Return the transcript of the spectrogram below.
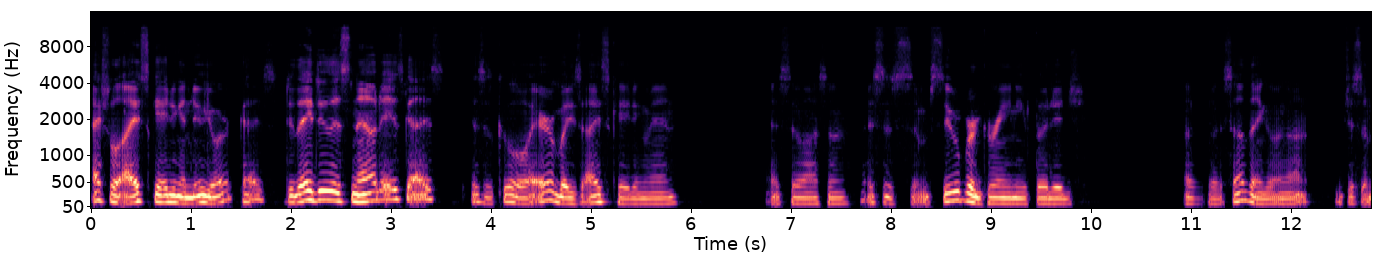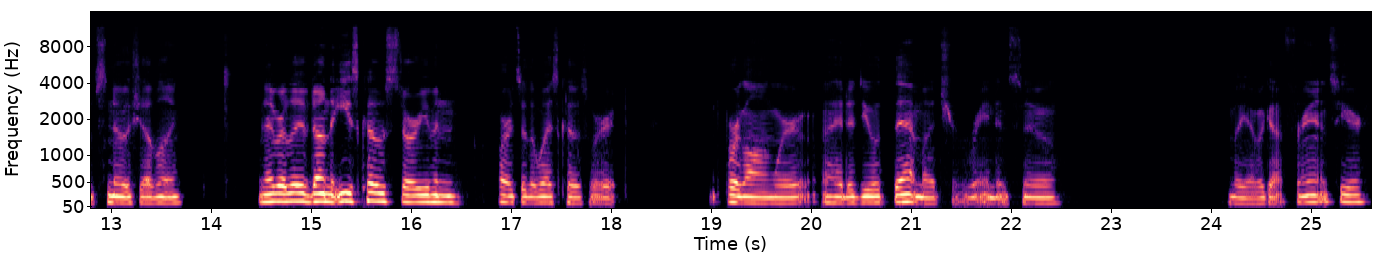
actual ice skating in New York, guys? Do they do this nowadays, guys? This is cool. Everybody's ice skating, man. That's so awesome. This is some super grainy footage of uh, something going on. Just some snow shoveling. Never lived on the East Coast or even parts of the West Coast where it, for long, where I had to deal with that much rain and snow. But yeah, we got France here.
